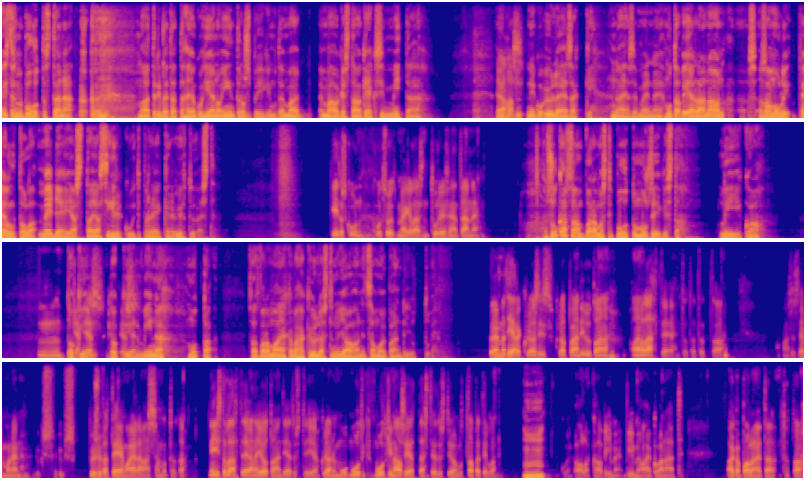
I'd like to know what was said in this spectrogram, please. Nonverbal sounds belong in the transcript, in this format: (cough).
Mistä me puhuttaisiin tänään? Mä ajattelin vetää tähän jonkun hieno introspiikin, mutta en mä, en mä oikeastaan keksi mitään. Niin kuin, niin kuin yleensäkin, näinhän se menee. Mutta vieraana on Samuli Peltola Medejasta ja Circuit Breaker yhtyeestä. Kiitos kun kutsuit meikäläisen turiseen tänne. Sun kanssa on varmasti puhuttu musiikista liikaa. Mm, toki, kenties, en, toki en minä, mutta sä oot varmaan ehkä vähän kyllästynyt jauhaa niitä samoja bändijuttuja. En mä tiedä, kyllä siis kyllä bändijuttu aina, aina lähtee. Tota, tota, on se semmoinen yksi, yksi pysyvä teema elämässä, mutta tota, niistä lähtee aina jotain tietysti, ja kyllä nyt muut, muutkin asiat tästä tietysti on ollut tapetilla, mm-hmm. kuinka ollakaan viime, viime aikoina, että aika paljon näitä tota,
